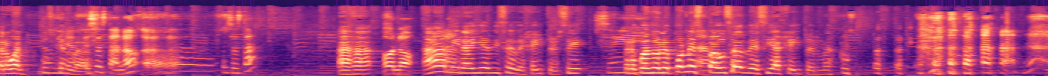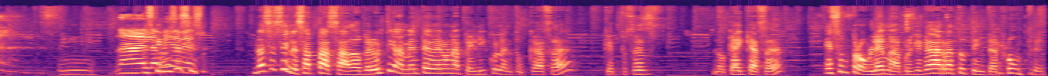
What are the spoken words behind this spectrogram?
Pero bueno, No, búsquenla. es esta, ¿no? Ah, ¿Es esta? Ajá. ¿O no? Ah, mira, ella dice The Hater, sí. Sí. Pero cuando le pones Ah. pausa decía Hater, ¿no? sí. Ah, Es que no sé, si, no sé si les ha pasado, pero últimamente ver una película en tu casa, que pues es lo que hay que hacer, es un problema, porque cada rato te interrumpen.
